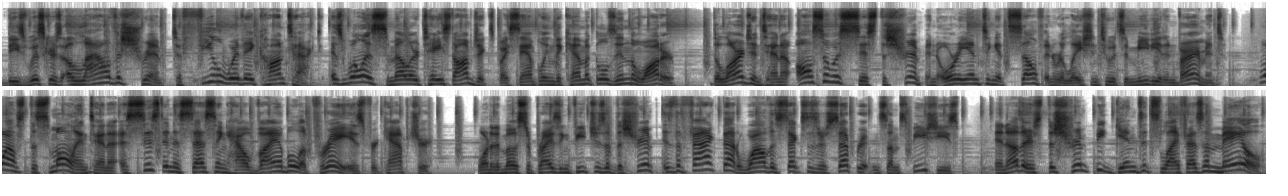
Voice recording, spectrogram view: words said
These whiskers allow the shrimp to feel where they contact, as well as smell or taste objects by sampling the chemicals in the water. The large antenna also assists the shrimp in orienting itself in relation to its immediate environment, whilst the small antenna assist in assessing how viable a prey is for capture. One of the most surprising features of the shrimp is the fact that while the sexes are separate in some species, in others, the shrimp begins its life as a male.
